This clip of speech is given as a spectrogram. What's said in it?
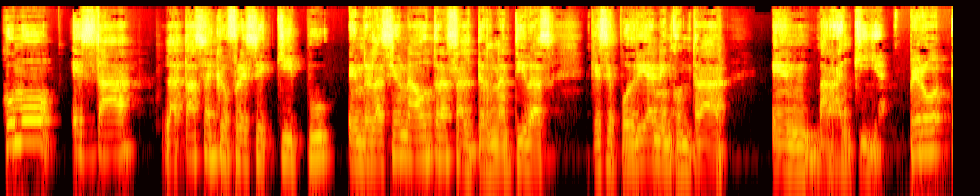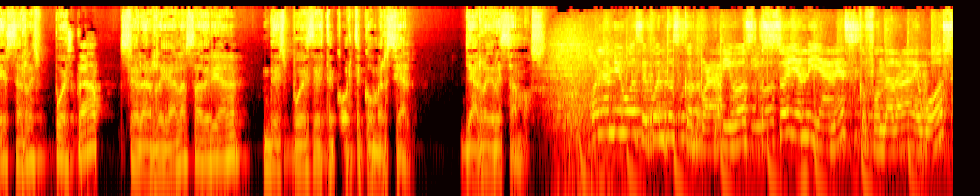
¿Cómo está la tasa que ofrece Kipu en relación a otras alternativas que se podrían encontrar en Barranquilla? Pero esa respuesta se la regalas a Adrián después de este corte comercial. Ya regresamos. Hola amigos de Cuentos Corporativos, soy Andy Llanes, cofundadora de Voz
